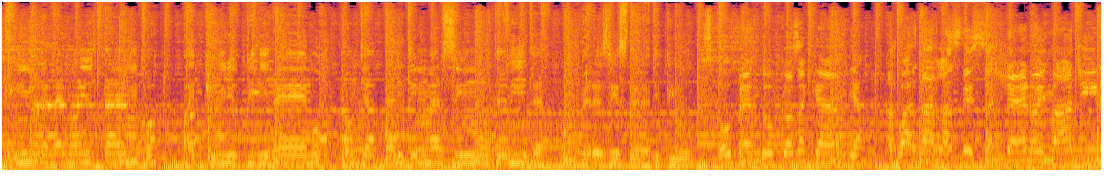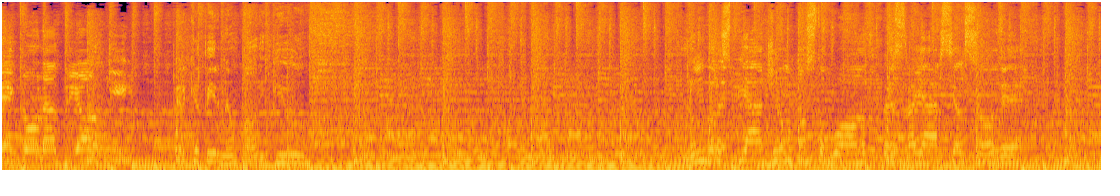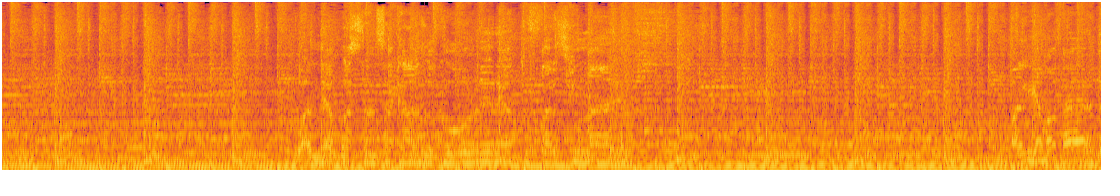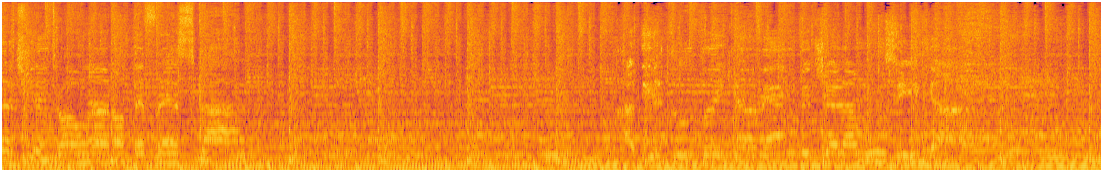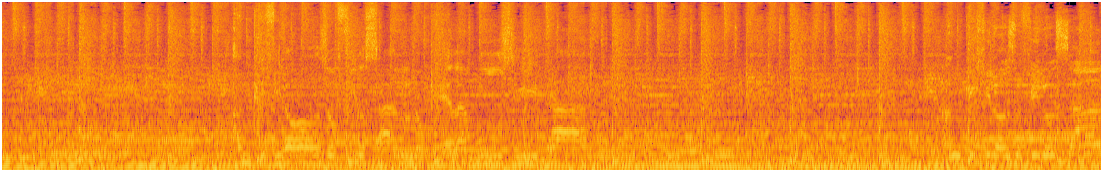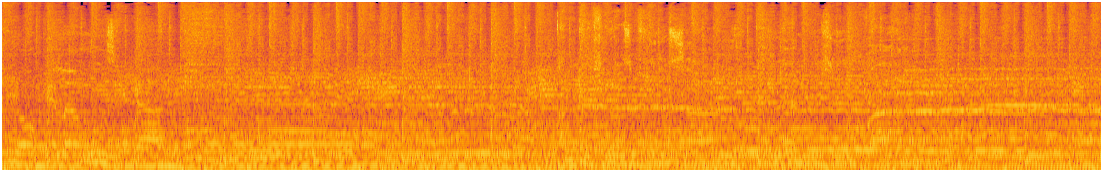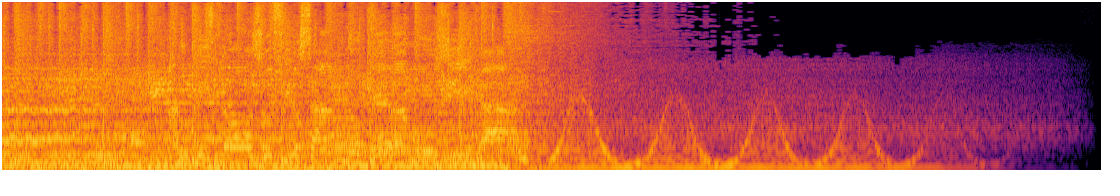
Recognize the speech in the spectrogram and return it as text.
Ignoreremo il tempo, mai più li ubbidiremo, pronti attenti immersi in molte vite per esistere di più. Scoprendo cosa cambia, a guardare la stessa scena o immagine con altri occhi, per capirne un po' di più. Lungo le spiagge un posto buono per sdraiarsi al sole Quando è abbastanza caldo correre a tuffarsi in mare. Balliamo a perderci dentro una notte fresca. A dire tutto e chiaramente c'è la musica. mezzo sanno che la musica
